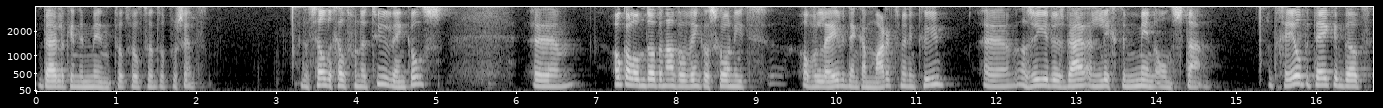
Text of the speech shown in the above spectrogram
duidelijk in de min, tot wel 20%. Datzelfde geldt voor natuurwinkels. Uh, ook al omdat een aantal winkels gewoon niet overleven, denk aan Markt met een Q, uh, dan zie je dus daar een lichte min ontstaan. Het geheel betekent dat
